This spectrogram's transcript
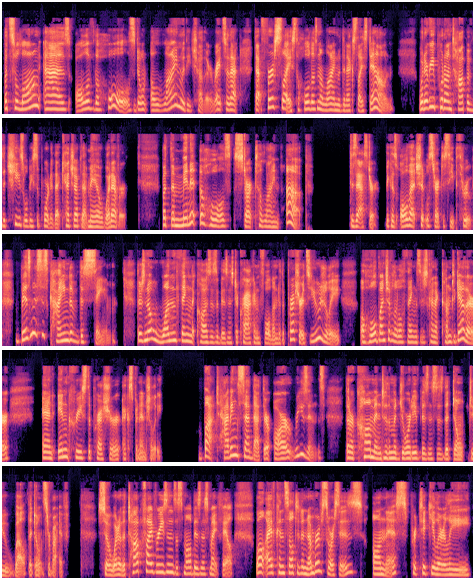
but so long as all of the holes don't align with each other, right? So that that first slice, the hole doesn't align with the next slice down. Whatever you put on top of the cheese will be supported, that ketchup, that mayo, whatever. But the minute the holes start to line up, disaster because all that shit will start to seep through. Business is kind of the same. There's no one thing that causes a business to crack and fold under the pressure. It's usually a whole bunch of little things that just kind of come together and increase the pressure exponentially. But having said that, there are reasons that are common to the majority of businesses that don't do well, that don't survive. So, what are the top five reasons a small business might fail? Well, I've consulted a number of sources on this, particularly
